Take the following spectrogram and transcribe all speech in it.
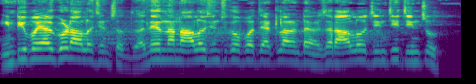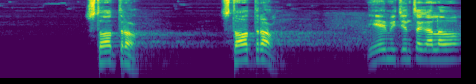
ఇంటికి పోయాక కూడా ఆలోచించొద్దు. అదే నన్ను ఆలోచించుకోకపోతే ఎట్లా అంటాం? సరే ఆలోచించి చించు. స్తోత్రం. స్తోత్రం. ఏమి చించగలవు?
